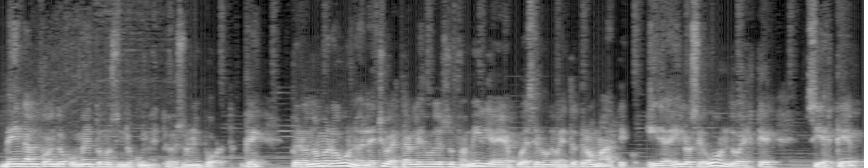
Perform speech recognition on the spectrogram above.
vengan con documentos o sin documentos, eso no importa, ¿ok? Pero número uno, el hecho de estar lejos de su familia ya puede ser un evento traumático. Y de ahí lo segundo es que si es que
